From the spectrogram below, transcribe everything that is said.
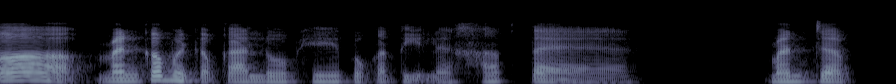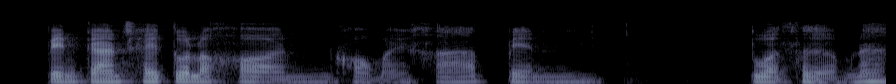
ก็มันก็เหมือนกับการ role play ปกติเลยครับ แต่มันจะเป็นการใช้ตัวละครของ Minecraft เป็นตัวเสริมนะ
